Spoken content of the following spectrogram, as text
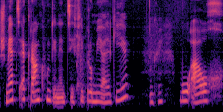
Schmerzerkrankung, die nennt sich Fibromyalgie, okay. wo auch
